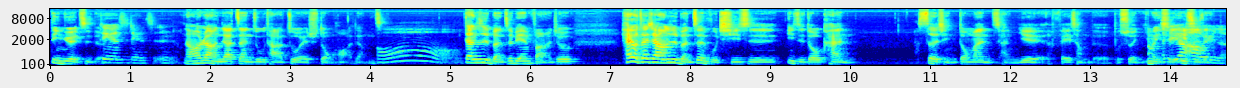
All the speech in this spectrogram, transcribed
订阅制的，订阅制订阅制，嗯，然后让人家赞助他做 H 动画这样子。哦。但日本这边反而就，还有再加上日本政府其实一直都看色情动漫产业非常的不顺眼，他们其实一直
